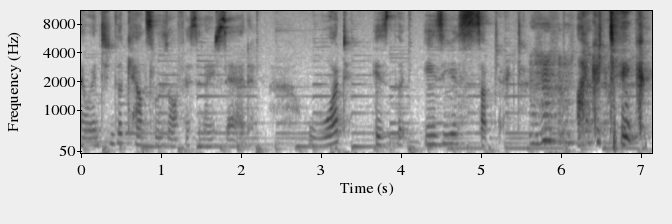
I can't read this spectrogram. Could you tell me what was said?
I went into the counselor's office and I said, what is the easiest subject I could take?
